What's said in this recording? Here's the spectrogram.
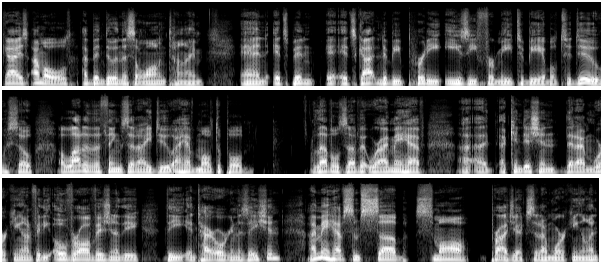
Guys, I'm old. I've been doing this a long time and it's been it's gotten to be pretty easy for me to be able to do. So a lot of the things that I do, I have multiple levels of it where I may have a, a, condition that I'm working on for the overall vision of the the entire organization. I may have some sub small projects that I'm working on.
